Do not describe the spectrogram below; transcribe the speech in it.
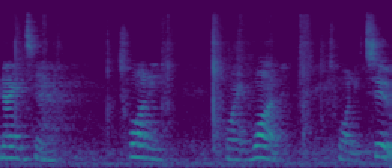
nineteen, twenty, twenty-one, twenty-two,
